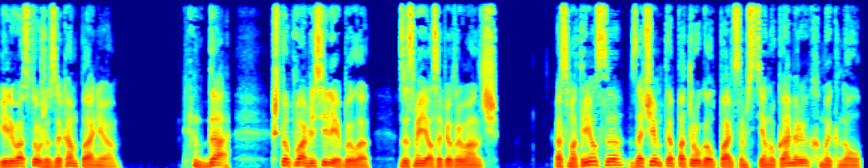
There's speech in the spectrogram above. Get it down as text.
Или вас тоже за компанию?» «Да, чтоб вам веселее было», — засмеялся Петр Иванович. Осмотрелся, зачем-то потрогал пальцем стену камеры, хмыкнул.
